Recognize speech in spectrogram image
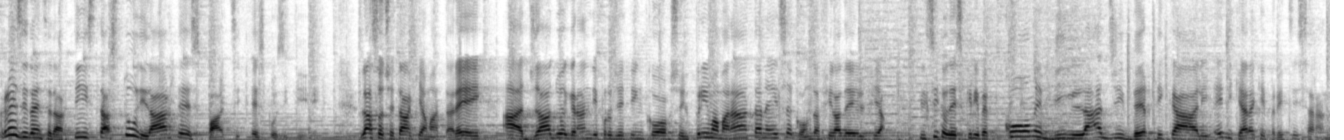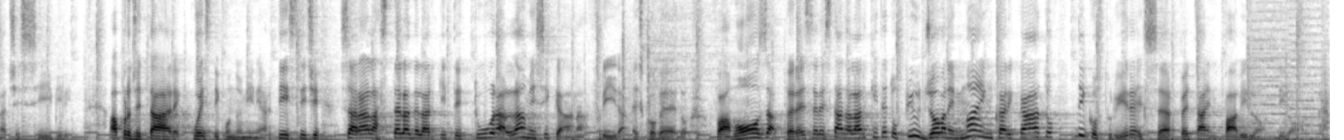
residenze d'artista, studi d'arte e spazi espositivi. La società chiamata Ray ha già due grandi progetti in corso, il primo a Manhattan e il secondo a Filadelfia. Il sito descrive come villaggi verticali e dichiara che i prezzi saranno accessibili. A progettare questi condomini artistici sarà la stella dell'architettura, la messicana Frida Escovedo, famosa per essere stata l'architetto più giovane mai incaricato di costruire il Serpentine Pavilion di Londra.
